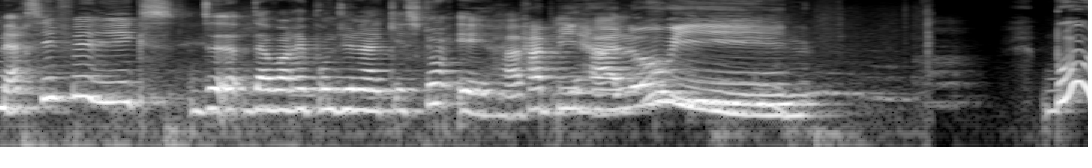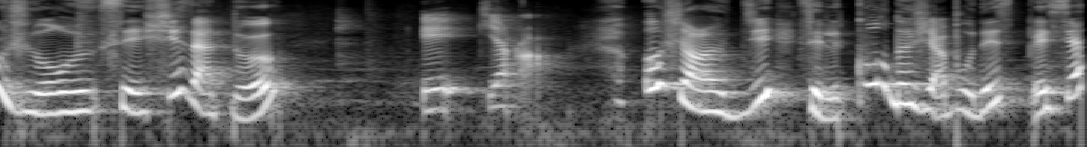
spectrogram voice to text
Merci Félix d'avoir répondu à la question et Happy, Happy Halloween Bonjour, c'est Shizato Et Kira. Aujourd'hui, c'est le cours de japonais spécial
